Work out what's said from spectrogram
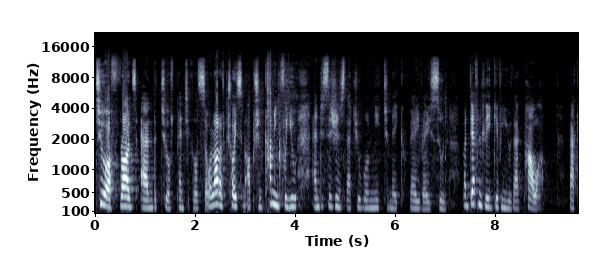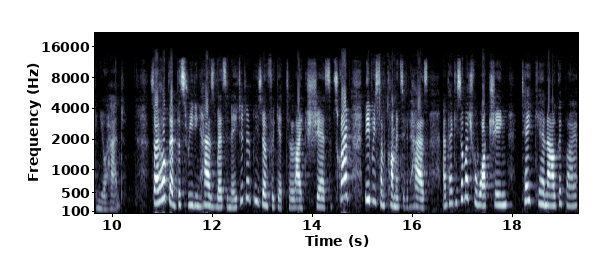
two of rods and the two of pentacles. So a lot of choice and option coming for you and decisions that you will need to make very, very soon. But definitely giving you that power back in your hand. So I hope that this reading has resonated and please don't forget to like, share, subscribe, leave me some comments if it has. And thank you so much for watching. Take care now. Goodbye.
